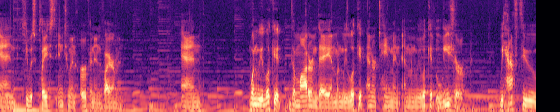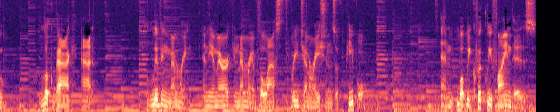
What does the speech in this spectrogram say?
and he was placed into an urban environment. And when we look at the modern day and when we look at entertainment and when we look at leisure, we have to look back at living memory and the American memory of the last three generations of people. And what we quickly find is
